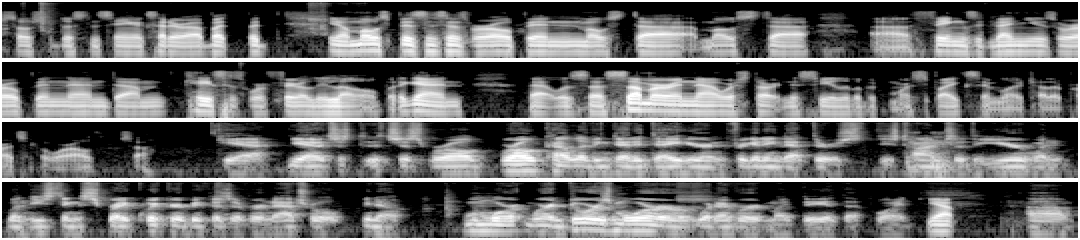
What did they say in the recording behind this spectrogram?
social distancing, et cetera. But but you know most businesses were open, most uh, most uh, uh things and venues were open, and um, cases were fairly low. But again, that was uh, summer, and now we're starting to see a little bit more spikes similar to other parts of the world. So. Yeah, yeah. It's just it's just we're all we're all kind of living day to day here and forgetting that there's these times of the year when when these things spread quicker because of our natural, you know, when we're we're indoors more or whatever it might be at that point. Yep. Um,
